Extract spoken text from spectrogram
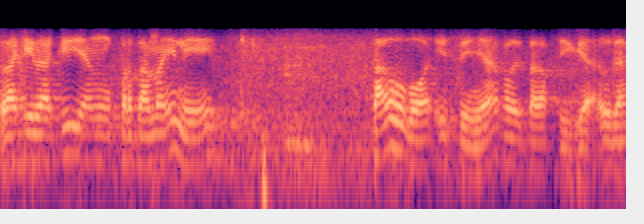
laki-laki yang pertama ini tahu bahwa istrinya kalau ditalak tiga, udah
